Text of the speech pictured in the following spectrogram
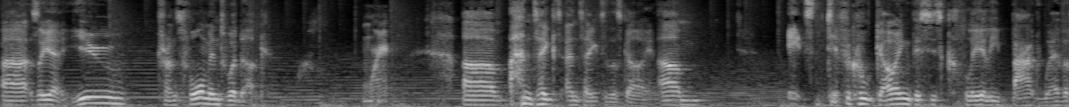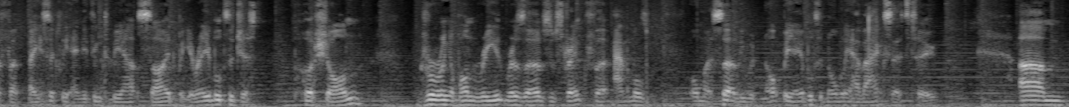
Uh, so yeah, you transform into a duck. Um, and take and take to the sky. Um, it's difficult going. This is clearly bad weather for basically anything to be outside, but you're able to just push on, drawing upon re- reserves of strength that animals almost certainly would not be able to normally have access to. Um,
